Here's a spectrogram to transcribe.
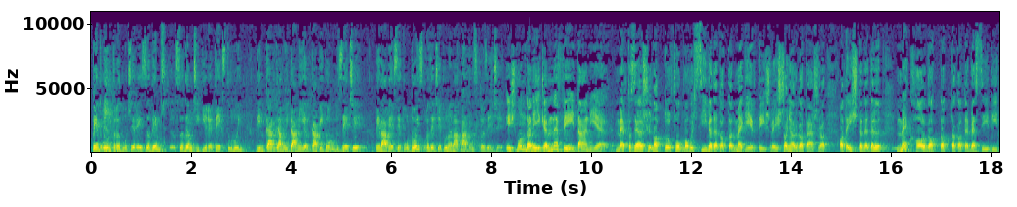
Pentru introducere să dăm, să dăm citire textului din cartea lui Daniel, capitolul 10, de la versetul 12 până la 14. És mondanékem, ne félj, Dániel, mert az első naptól fogva, hogy szívedet adtad megértésre és sanyargatásra a te Istened előtt, meghallgattattak a te beszédid,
